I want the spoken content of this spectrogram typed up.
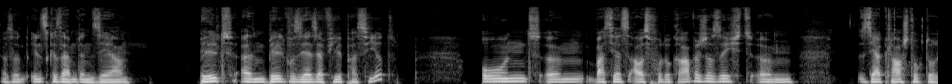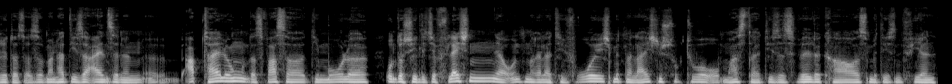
Also insgesamt ein sehr Bild, ein Bild, wo sehr, sehr viel passiert. Und ähm, was jetzt aus fotografischer Sicht ähm, sehr klar strukturiert ist. Also man hat diese einzelnen äh, Abteilungen, das Wasser, die Mole, unterschiedliche Flächen, ja unten relativ ruhig mit einer leichten Struktur, oben hast du halt dieses wilde Chaos mit diesen vielen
